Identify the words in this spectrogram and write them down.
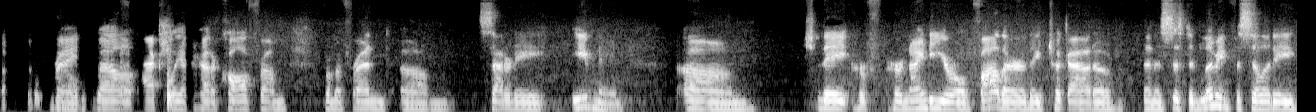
it right know. well actually i had a call from from a friend um, saturday evening um, they her her 90 year old father they took out of an assisted living facility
